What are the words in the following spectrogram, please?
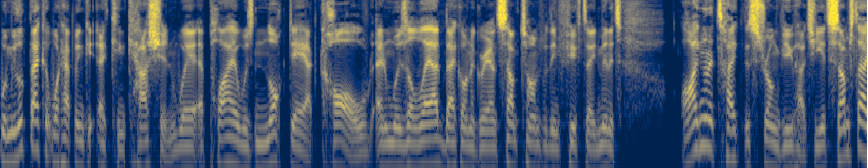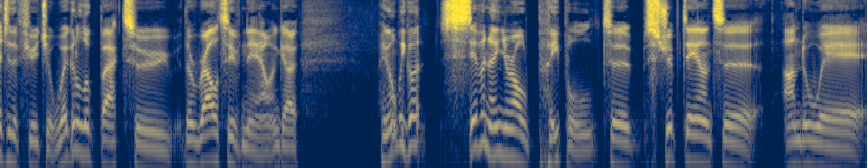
when we look back at what happened at concussion, where a player was knocked out cold and was allowed back on the ground, sometimes within 15 minutes, I'm going to take the strong view, Hutchie. At some stage of the future, we're going to look back to the relative now and go, hang on, we got 17 year old people to strip down to underwear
